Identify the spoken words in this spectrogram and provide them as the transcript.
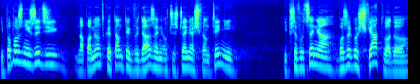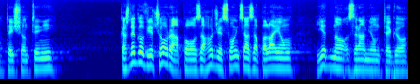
I pobożni Żydzi na pamiątkę tamtych wydarzeń, oczyszczenia świątyni i przywrócenia Bożego światła do tej świątyni, każdego wieczora po zachodzie słońca zapalają jedno z ramion tego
